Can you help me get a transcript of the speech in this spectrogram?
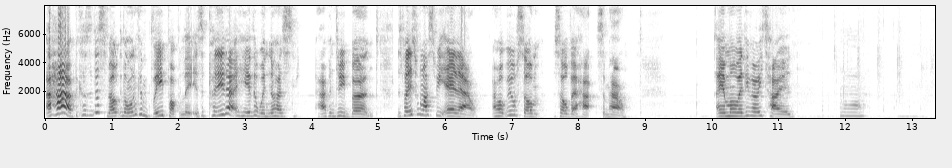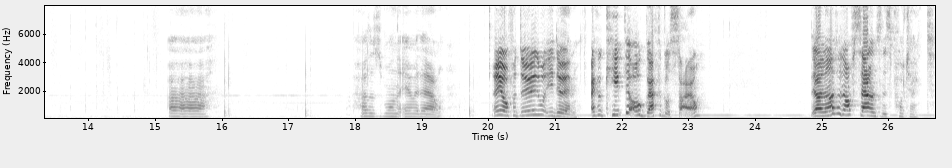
Aha! Because of the smoke, no one can breathe properly. It's a pity that here the window has happened to be burnt. This place must be aired out. I hope you'll solve it somehow. I am already very tired. Aww. Uh, how does one air it out? Hey, Alpha Dude, what are you doing? I could keep the old graphical style. There are not enough sounds in this project.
